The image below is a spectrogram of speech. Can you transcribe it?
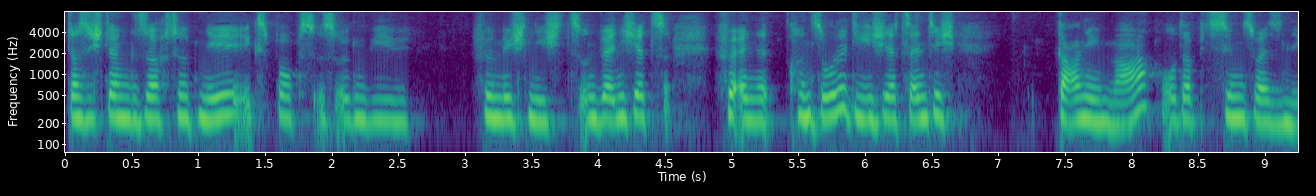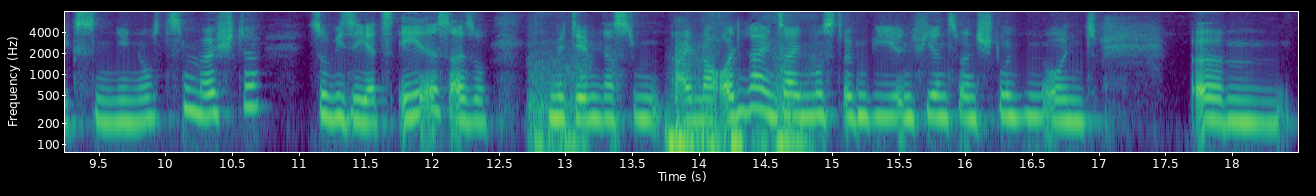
dass ich dann gesagt habe, nee, Xbox ist irgendwie für mich nichts. Und wenn ich jetzt für eine Konsole, die ich letztendlich gar nicht mag oder beziehungsweise nichts nie nutzen möchte, so wie sie jetzt eh ist, also mit dem, dass du einmal online sein musst irgendwie in 24 Stunden und ähm,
